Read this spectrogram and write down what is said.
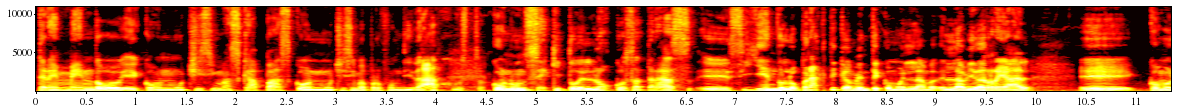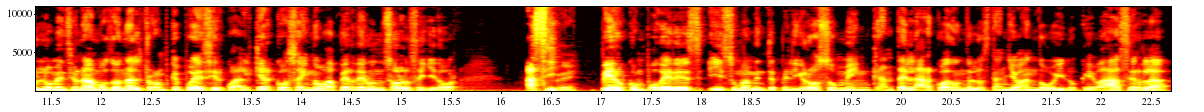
tremendo, eh, con muchísimas capas, con muchísima profundidad, Justo. con un séquito de locos atrás, eh, siguiéndolo prácticamente como en la, en la vida real. Eh, como lo mencionábamos, Donald Trump, que puede decir cualquier cosa y no va a perder un solo seguidor. Así, Sí. pero con poderes y sumamente peligroso. Me encanta el arco a dónde lo están llevando y lo que va a hacer la.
